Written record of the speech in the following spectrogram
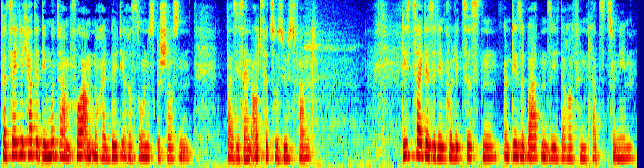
Tatsächlich hatte die Mutter am Vorabend noch ein Bild ihres Sohnes geschossen, da sie sein Outfit so süß fand. Dies zeigte sie den Polizisten und diese baten sie, daraufhin Platz zu nehmen.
